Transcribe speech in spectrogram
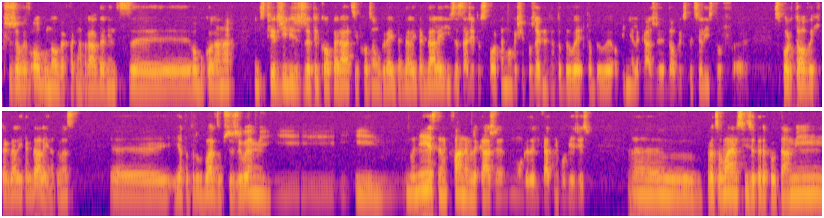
krzyżowe w obu nogach tak naprawdę, więc yy, w obu kolanach więc stwierdzili, że tylko operacje wchodzą w grę i tak dalej, i tak dalej. I w zasadzie to sportem mogę się pożegnać. No to, były, to były opinie lekarzy, dobrych specjalistów e, sportowych i tak dalej, i tak dalej. Natomiast e, ja to, to bardzo przeżyłem i, i, i no nie jestem fanem lekarzy, mogę delikatnie powiedzieć. E, pracowałem z fizjoterapeutami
